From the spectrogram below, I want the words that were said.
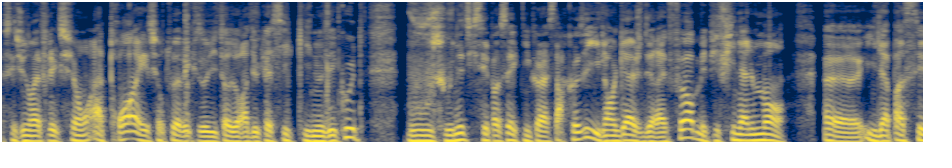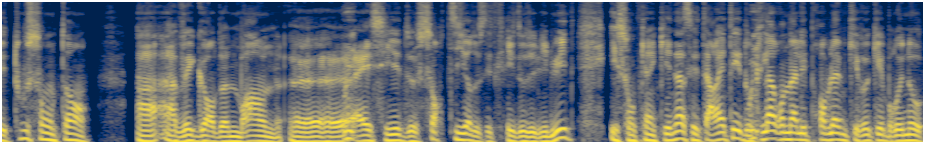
c'est une réflexion à trois, et surtout avec les auditeurs de Radio Classique qui nous écoutent. Vous vous souvenez de ce qui s'est passé avec Nicolas Sarkozy? Il engage des réformes, et puis finalement, euh, il a passé tout son temps à, avec Gordon Brown euh, Oui. à essayer de sortir de cette crise de 2008, et son quinquennat s'est arrêté. Donc là, on a les problèmes qu'évoquait Bruno,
